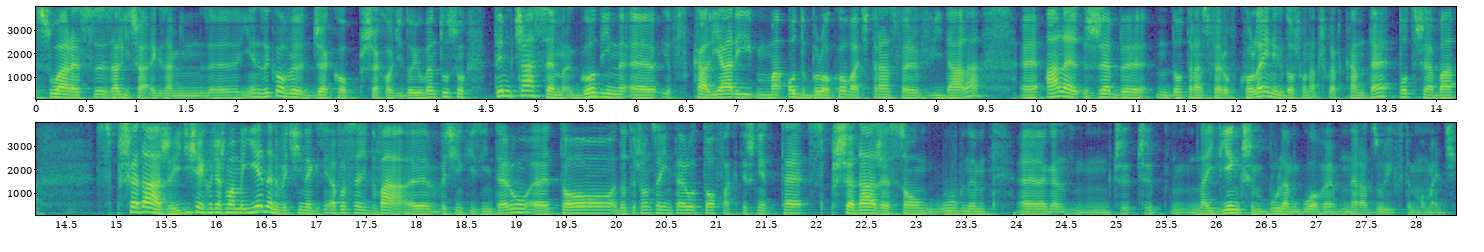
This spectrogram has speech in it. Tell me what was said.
Suarez zalicza egzamin językowy, Dzeko przechodzi do Juventusu, tymczasem Godin w Cagliari ma odblokować transfer Vidala, ale żeby do transferów kolejnych doszło, na przykład Kante, potrzeba sprzedaży. I dzisiaj, chociaż mamy jeden wycinek, a w zasadzie dwa e, wycinki z Interu, e, to dotyczące Interu, to faktycznie te sprzedaże są głównym e, czy, czy największym bólem głowy Nerazzurich w tym momencie.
